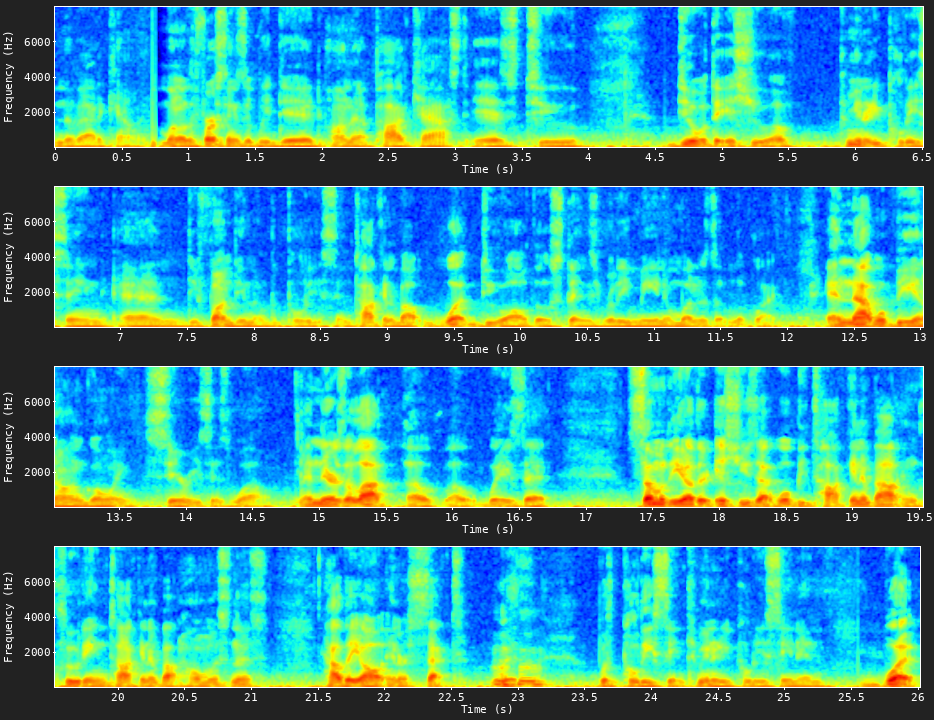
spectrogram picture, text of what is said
Nevada County. One of the first things that we did on that podcast is to deal with the issue of community policing and defunding of the police and talking about what do all those things really mean and what does it look like and that will be an ongoing series as well and there's a lot of, ways that some of the other issues that we'll be talking about including talking about homelessness how they all intersect with mm-hmm. With policing community policing and what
